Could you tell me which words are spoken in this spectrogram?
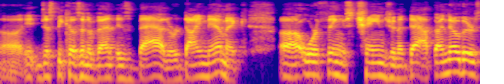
uh, it, just because an event is bad or dynamic uh, or things change and adapt. I know there's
